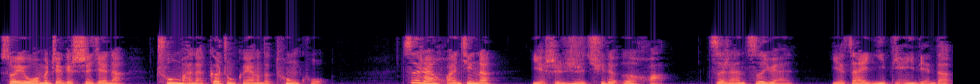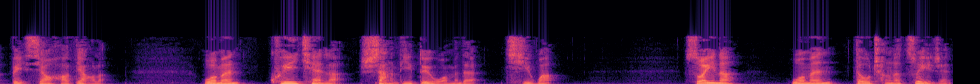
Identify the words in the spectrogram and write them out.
所以，我们这个世界呢充满了各种各样的痛苦，自然环境呢也是日趋的恶化，自然资源也在一点一点的被消耗掉了，我们亏欠了上帝对我们的期望，所以呢，我们都成了罪人。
